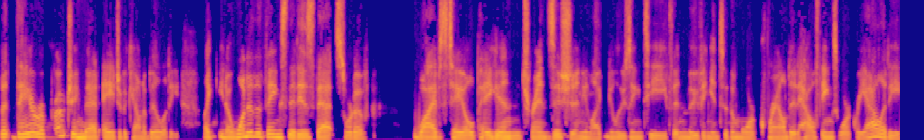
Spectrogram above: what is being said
But they're approaching that age of accountability. Like, you know, one of the things that is that sort of wives' tale pagan transition, you know, like losing teeth and moving into the more grounded how things work reality,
